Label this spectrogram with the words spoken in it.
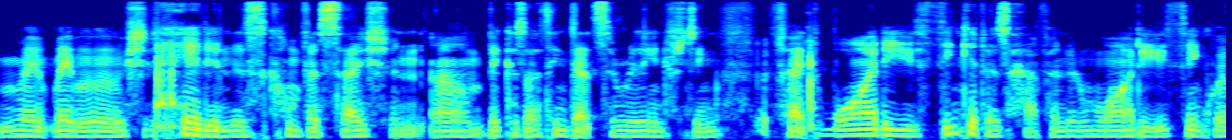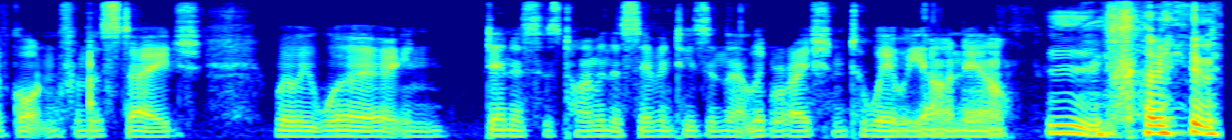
maybe where we should head in this conversation um, because I think that's a really interesting fact. Why do you think it has happened, and why do you think we've gotten from the stage where we were in Dennis's time in the 70s and that liberation to where we are now? Mm, I mean,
